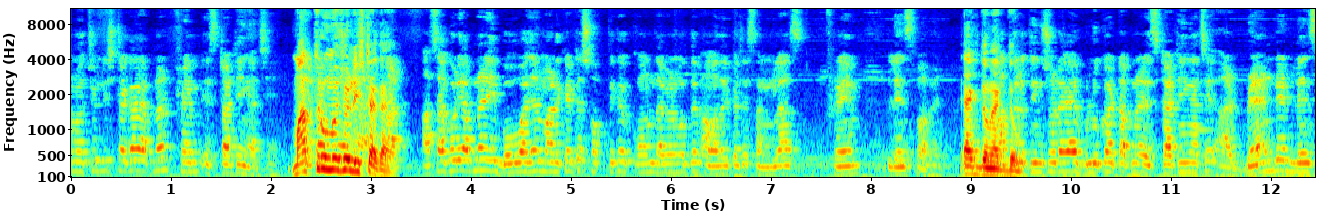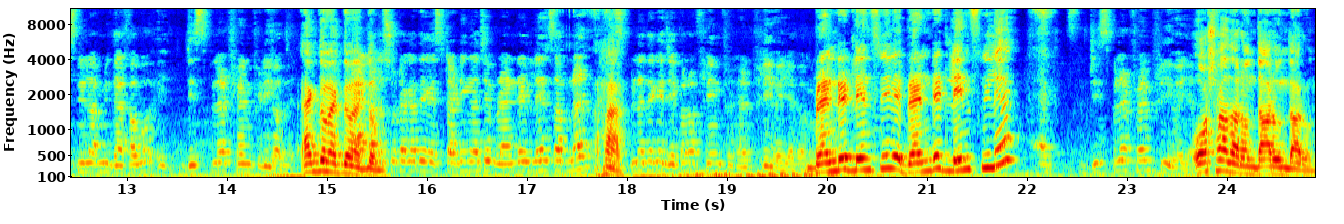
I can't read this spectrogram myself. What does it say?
উনচল্লিশ টাকায় আপনার ফ্রেম স্টার্টিং আছে। মাত্র 39 টাকায়? আশা করি আপনার এই বউবাজার মার্কেটে সব থেকে কম দামের মধ্যে আমাদের কাছে সানগ্লাস ফ্রেম লেন্স পাবেন। একদম একদম। মাত্র তিনশো টাকায় ব্লু কার্ট আপনার স্টার্টিং আছে আর ব্র্যান্ডেড লেন্স নিলে আপনি দেখাবো ডিসপ্লে ফ্রেম ফ্রি হবে। একদম একদম একদম এগারোশো টাকা থেকে স্টার্টিং আছে ব্র্যান্ডেড লেন্স আপনার হ্যাঁ। ডিসপ্লে থেকে যে কোনো ফ্রেম ফ্রি হয়ে যাবে। ব্র্যান্ডেড লেন্স নিলে ব্র্যান্ডেড লেন্স নিলে ডিসপ্লে ফ্রেম ফ্রি হয়ে যাবে অসাধারণ দারুণ দারুণ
